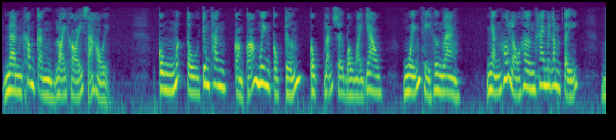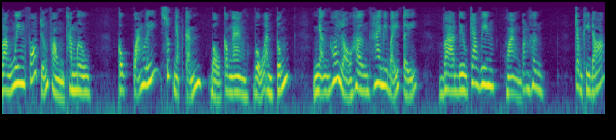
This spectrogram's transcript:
nên không cần loại khỏi xã hội. Cùng mức tù chung thân còn có nguyên cục trưởng Cục lãnh sự Bộ Ngoại giao Nguyễn Thị Hương Lan, nhận hối lộ hơn 25 tỷ và nguyên phó trưởng phòng tham mưu Cục Quản lý xuất nhập cảnh Bộ Công an Vũ Anh Tuấn, nhận hối lộ hơn 27 tỷ và điều tra viên Hoàng Văn Hưng. Trong khi đó,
